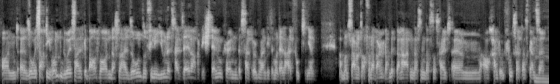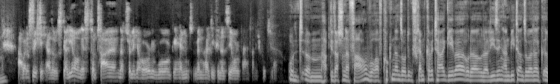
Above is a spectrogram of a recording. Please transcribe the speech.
Und äh, so ist auch die Rundengröße halt gebaut worden, dass wir halt so und so viele Units halt selber wirklich stemmen können, bis halt irgendwann diese Modelle halt funktionieren. Haben uns damals auch von der Bank noch mitberaten lassen, dass das halt ähm, auch Hand und Fuß hat, das Ganze. Mhm. Aber das ist wichtig. Also Skalierung ist total natürlich auch irgendwo gehemmt, wenn halt die Finanzierung dahinter nicht funktioniert. Und ähm, habt ihr da schon Erfahrung? Worauf gucken dann so Fremdkapitalgeber oder, oder Leasinganbieter und so weiter? Äh,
